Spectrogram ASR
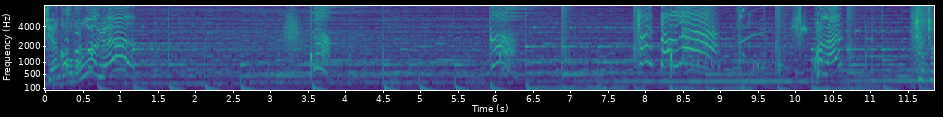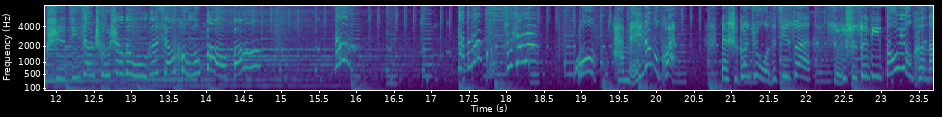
前恐龙乐园。太棒啦！快来，这就是即将出生的五个小恐龙宝宝。咋不到，出生了！不，还没那么快。但是根据我的计算，随时随地都有可能。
